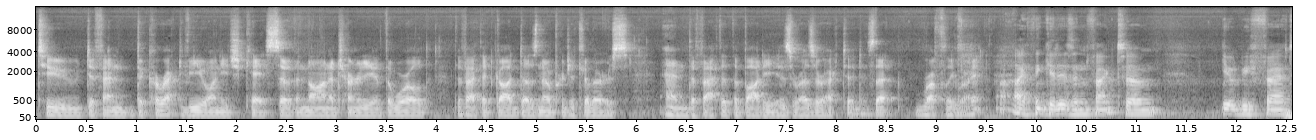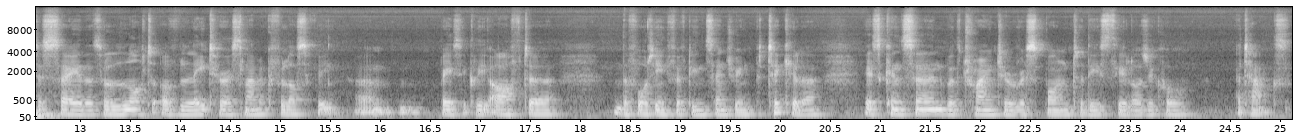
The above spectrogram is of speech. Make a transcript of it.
to defend the correct view on each case. So the non eternity of the world, the fact that God does no particulars, and the fact that the body is resurrected. Is that roughly right? I think it is. In fact, um, it would be fair to say that a lot of later Islamic philosophy, um, basically after the 14th, 15th century in particular, is concerned with trying to respond to these theological attacks.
